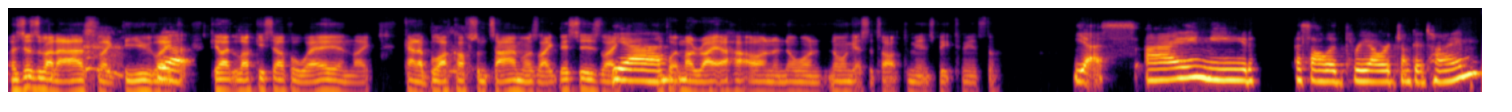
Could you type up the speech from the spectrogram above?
I was just about to ask, like, do you like yeah. do you like lock yourself away and like kind of block off some time? I was like, this is like yeah. I'm putting my writer hat on and no one no one gets to talk to me and speak to me and stuff. Yes. I need a solid three hour chunk of time.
